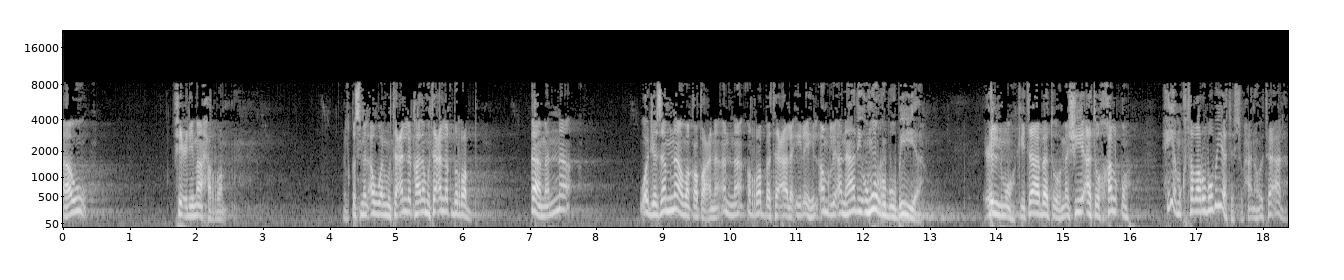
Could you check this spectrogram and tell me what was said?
أو فعل ما حرم. القسم الأول متعلق هذا متعلق بالرب. آمنا وجزمنا وقطعنا أن الرب تعالى إليه الأمر لأن هذه أمور ربوبية. علمه كتابته مشيئته خلقه هي مقتضى ربوبيته سبحانه وتعالى.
